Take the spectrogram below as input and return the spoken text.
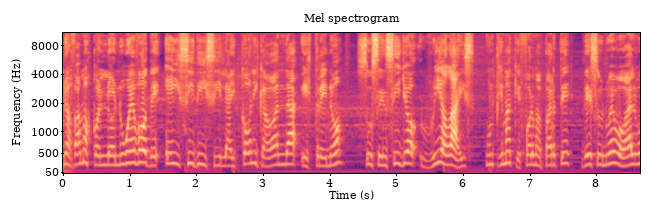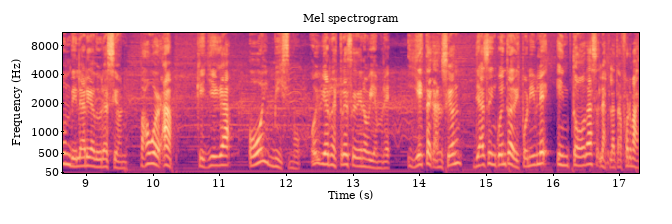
Nos vamos con lo nuevo de ACDC. La icónica banda estrenó su sencillo Realize, un tema que forma parte de su nuevo álbum de larga duración, Power Up, que llega hoy mismo, hoy viernes 13 de noviembre. Y esta canción ya se encuentra disponible en todas las plataformas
